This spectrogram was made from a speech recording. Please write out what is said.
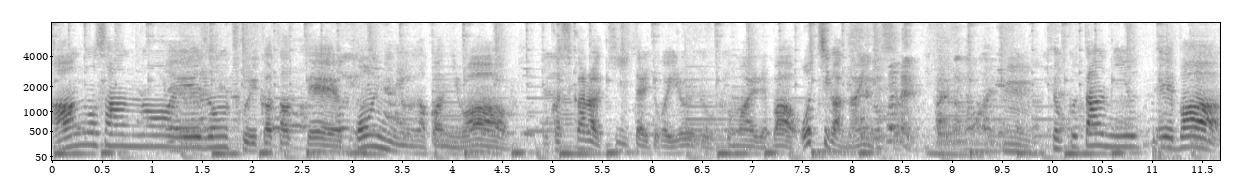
安野さんの映像の作り方って本人の中には昔から聞いたりとかいろいろと踏まえればオチがないんですよ。極端に言えば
